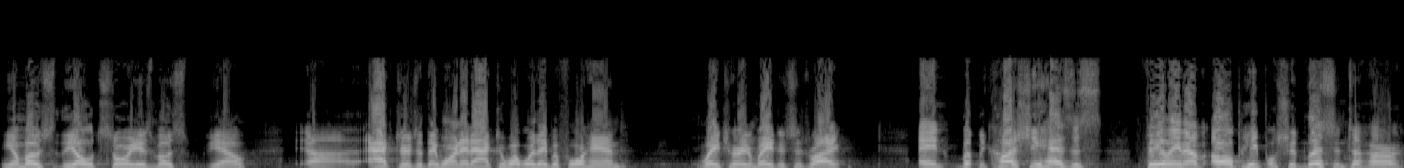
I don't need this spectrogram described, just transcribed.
You know, most the old story is most, you know, uh, actors, if they weren't an actor, what were they beforehand? Waiter and waitresses, right? And but because she has this feeling of oh, people should listen to her,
